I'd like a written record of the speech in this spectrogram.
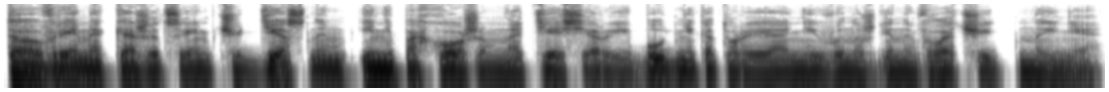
То время кажется им чудесным и не похожим на те серые будни, которые они вынуждены влачить ныне.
